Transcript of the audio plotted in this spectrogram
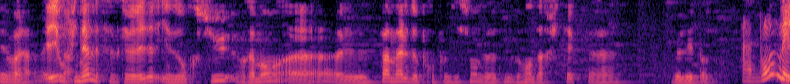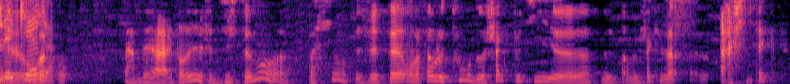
Et voilà. Et au final, c'est ce que j'allais dire, ils ont reçu vraiment euh, pas mal de propositions de, de grands architectes euh, de l'époque. Ah bon, mais Et, euh, lesquels va- Ah ben attendez, justement, euh, patiente. Je vais faire, on va faire le tour de chaque petit, euh, de, enfin, de chaque ar- architecte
